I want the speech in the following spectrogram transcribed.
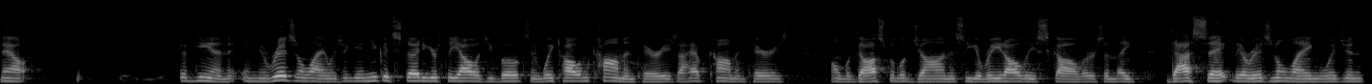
Now, again, in the original language, again, you could study your theology books, and we call them commentaries. I have commentaries on the Gospel of John, and so you read all these scholars, and they dissect the original language and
